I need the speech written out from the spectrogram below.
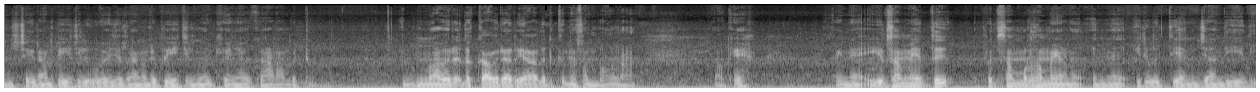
ഇൻസ്റ്റാഗ്രാം പേജിൽ റാമിന്റെ പേജിൽ നോക്കി കഴിഞ്ഞാൽ കാണാൻ പറ്റും. ഇതൊന്നും അവർ ഇതൊക്കെ അവരറിയാതെ എടുക്കുന്ന സംഭവങ്ങളാണ്. ഓക്കെ പിന്നെ ഈ ഒരു സമയത്ത് ഇപ്പോൾ സമ്മർ സമയമാണ് ഇന്ന് ഇരുപത്തി അഞ്ചാം തീയതി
